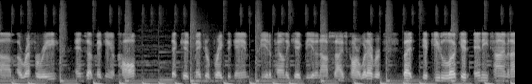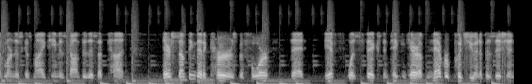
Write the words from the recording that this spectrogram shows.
um, a referee ends up making a call that could make or break the game, be it a penalty kick, be it an offsides call, or whatever. But if you look at any time, and I've learned this because my team has gone through this a ton, there's something that occurs before that, if was fixed and taken care of, never puts you in a position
